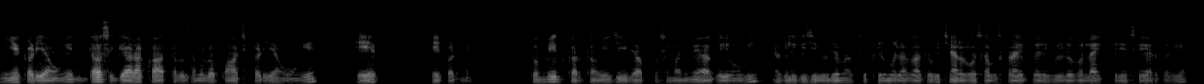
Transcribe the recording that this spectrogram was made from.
ये कड़ियाँ होंगी, दस, ग्यारह, इकहत्तर दशमलव पाँच कड़ियाँ होंगी, एक एकड़ में। तो उम्मीद करता हूँ ये चीज़ आपको समझ में आ गई होगी। अगली किसी वीडियो में आपसे फिर मुलाकात होगी। चैनल को सब्सक्राइब करिए, वीडियो को लाइक करिए, शेयर करिए,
